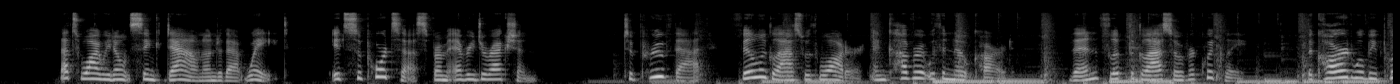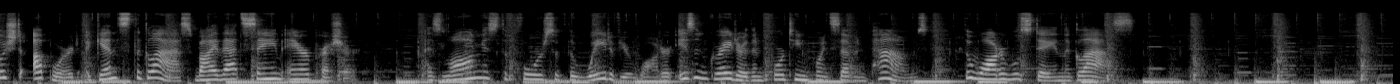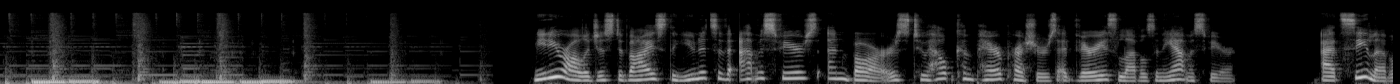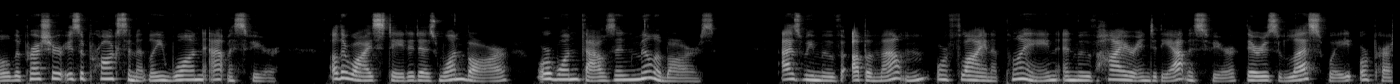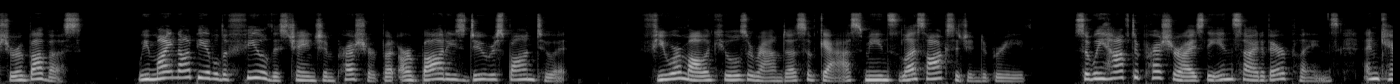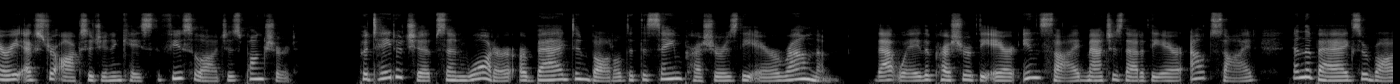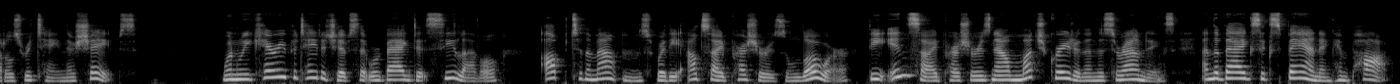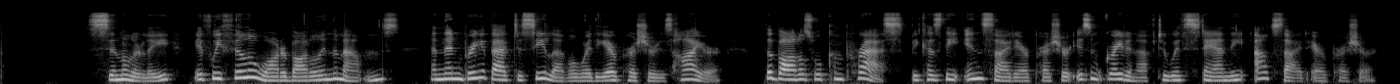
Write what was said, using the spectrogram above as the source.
That's why we don't sink down under that weight. It supports us from every direction. To prove that, fill a glass with water and cover it with a note card. Then flip the glass over quickly. The card will be pushed upward against the glass by that same air pressure. As long as the force of the weight of your water isn't greater than 14.7 pounds, the water will stay in the glass. Meteorologists devise the units of atmospheres and bars to help compare pressures at various levels in the atmosphere. At sea level, the pressure is approximately 1 atmosphere, otherwise stated as 1 bar or 1,000 millibars. As we move up a mountain or fly in a plane and move higher into the atmosphere, there is less weight or pressure above us. We might not be able to feel this change in pressure, but our bodies do respond to it. Fewer molecules around us of gas means less oxygen to breathe, so we have to pressurize the inside of airplanes and carry extra oxygen in case the fuselage is punctured. Potato chips and water are bagged and bottled at the same pressure as the air around them. That way the pressure of the air inside matches that of the air outside, and the bags or bottles retain their shapes. When we carry potato chips that were bagged at sea level, up to the mountains where the outside pressure is lower, the inside pressure is now much greater than the surroundings, and the bags expand and can pop. Similarly, if we fill a water bottle in the mountains, and then bring it back to sea level where the air pressure is higher, the bottles will compress because the inside air pressure isn't great enough to withstand the outside air pressure.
